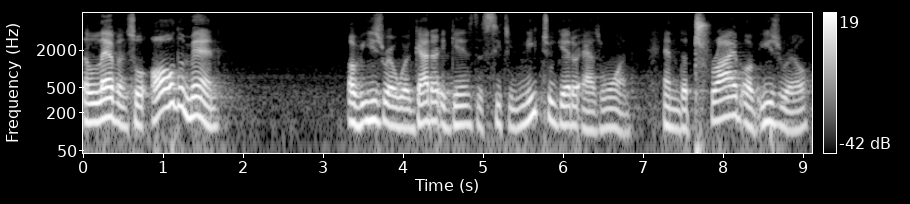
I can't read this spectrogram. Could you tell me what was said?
11 so all the men of Israel were gathered against the city, knit together as one. And the tribe of Israel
